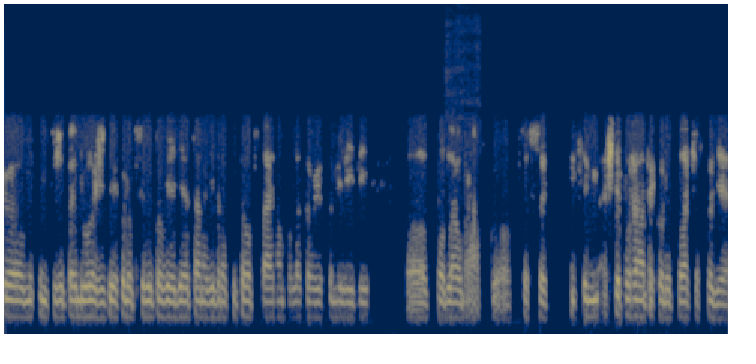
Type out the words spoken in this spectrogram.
uh, myslím si, že to je důležité jako dopředu to vědět a nevybrat si toho psa jenom podle toho, že se mi líbí uh, podle obrázku, jo, což se myslím, ještě pořád jako docela často děje.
